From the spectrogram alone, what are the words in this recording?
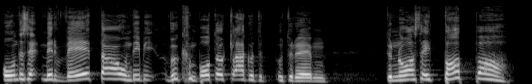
Und es hat mir weh und ich bin wirklich am Boden gelegen und der, und der, ähm, der Noah sagt, Papa,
